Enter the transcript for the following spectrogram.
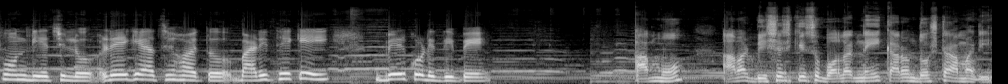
ফোন দিয়েছিল। রেগে আছে হয়তো। বাড়ি থেকেই বের করে দিবে। আম্মু আমার বিশেষ কিছু বলার নেই কারণ দোষটা আমারই।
